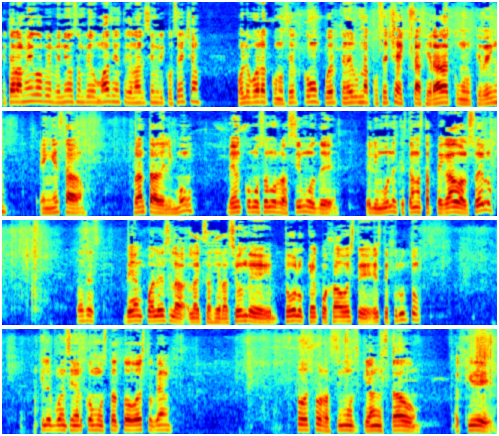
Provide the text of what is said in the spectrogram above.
¿Qué tal amigos? Bienvenidos a un video más en este canal de Siembra y Cosecha. Hoy les voy a conocer cómo poder tener una cosecha exagerada como lo que ven en esta planta de limón. Vean cómo son los racimos de, limones que están hasta pegados al suelo. Entonces, vean cuál es la, exageración de todo lo que ha cuajado este, este fruto. Aquí les voy a enseñar cómo está todo esto, vean. Todos estos racimos que han estado aquí de,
